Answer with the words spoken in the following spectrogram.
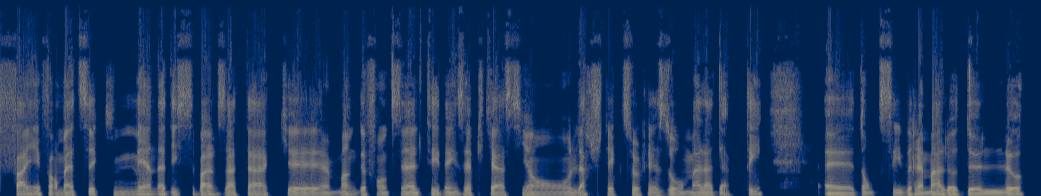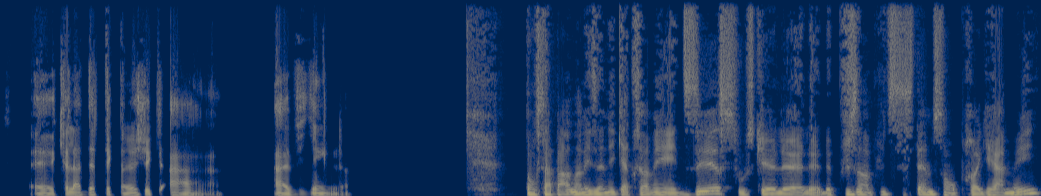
failles informatiques qui mènent à des cyberattaques, euh, un manque de fonctionnalité dans les applications, l'architecture réseau mal adaptée. Euh, donc, c'est vraiment là de là euh, que la dette technologique a, a vient. Là. Donc, ça part dans les années 90 où ce que le, de plus en plus de systèmes sont programmés.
